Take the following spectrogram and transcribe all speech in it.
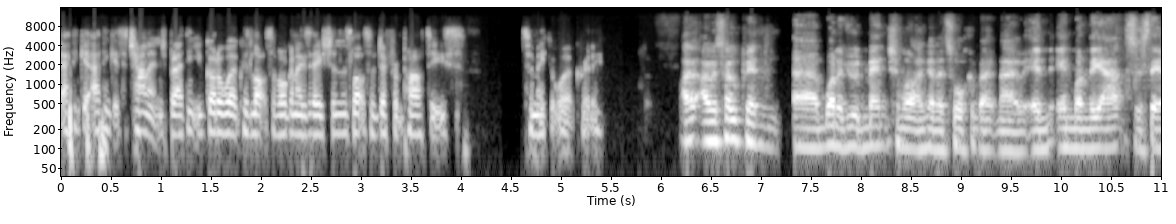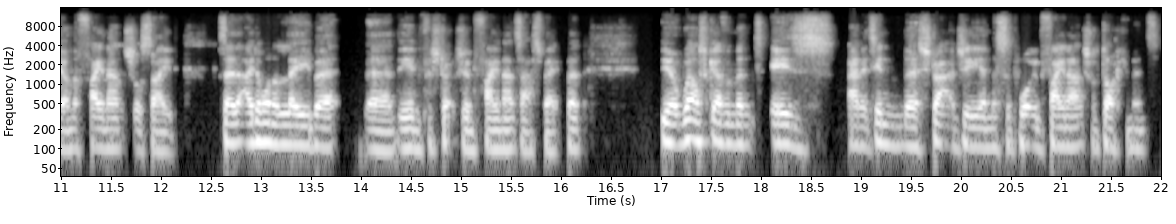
I think it, I think it's a challenge, but I think you've got to work with lots of organisations, lots of different parties to make it work. Really. I, I was hoping uh, one of you would mention what I'm going to talk about now in, in one of the answers there on the financial side. So I don't want to labour uh, the infrastructure and finance aspect, but you know, Welsh government is, and it's in the strategy and the supporting financial documents,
